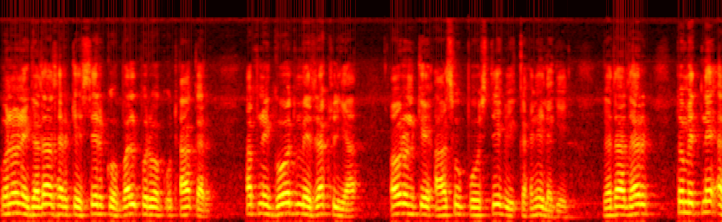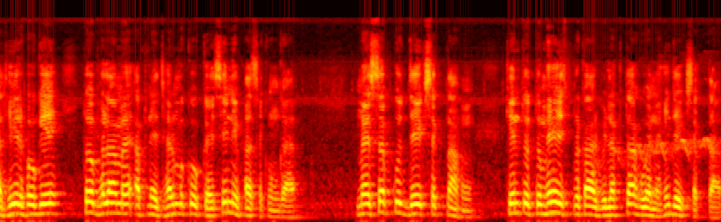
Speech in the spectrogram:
उन्होंने गदाधर के सिर को बलपूर्वक उठाकर अपनी गोद में रख लिया और उनके आँसू पोसते हुए कहने लगे, गदाधर तुम इतने अधीर होगे तो भला मैं अपने धर्म को कैसे निभा सकूँगा? मैं सब कुछ देख सकता हूँ, किंतु तुम्हें इस प्रकार विलखता हुआ नहीं देख सकता।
